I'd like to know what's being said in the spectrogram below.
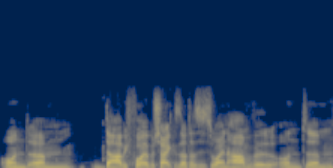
Und ähm, da habe ich vorher Bescheid gesagt, dass ich so einen haben will und ähm,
